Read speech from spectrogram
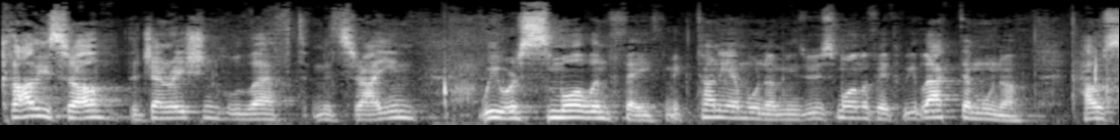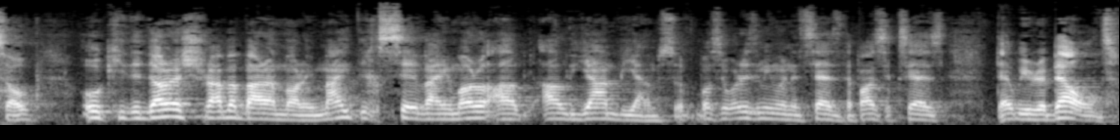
Klal Yisrael, the generation who left Mitzrayim, we were small in faith. Miktani Amuna means we were small in faith. We lacked Amuna. How so? So what does it mean when it says, the Pasuk says that we rebelled?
